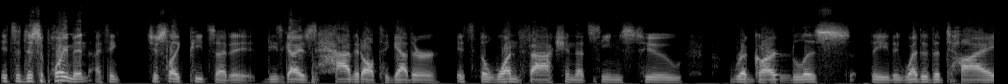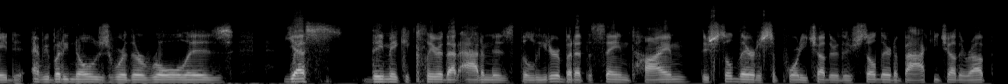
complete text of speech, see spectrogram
it's a disappointment. I think just like Pete said, it, these guys have it all together. It's the one faction that seems to, regardless, they, they weather the tide. Everybody knows where their role is. Yes, they make it clear that Adam is the leader, but at the same time, they're still there to support each other. They're still there to back each other up.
